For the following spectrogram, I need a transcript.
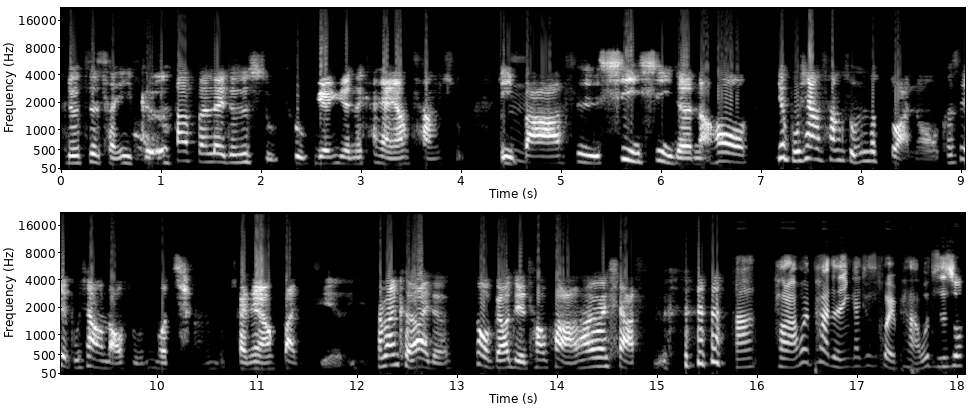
它就自成一格，它分类就是鼠兔，圆圆的，看起来像仓鼠，尾巴是细细的，然后。又不像仓鼠那么短哦，可是也不像老鼠那么长，感觉像半截而已，还蛮可爱的。那我表姐超怕，她会吓死。啊，好啦，会怕的人应该就是会怕。我只是说，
